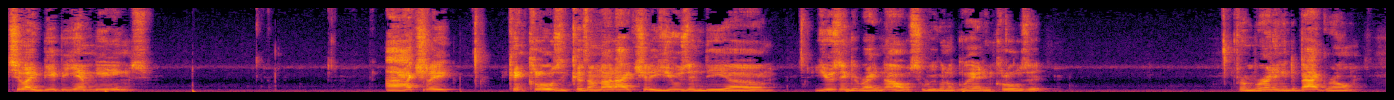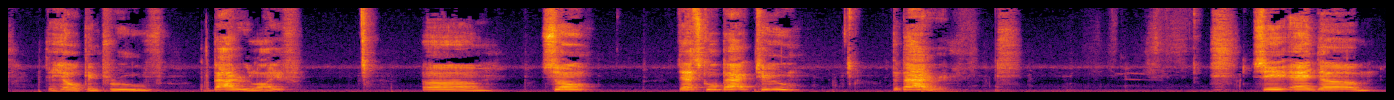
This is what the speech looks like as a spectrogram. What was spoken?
so like BBM meetings I actually can close it because I'm not actually using the uh, using it right now. So we're gonna go ahead and close it from running in the background to help improve battery life. Um, so let's go back to the battery. See, and um,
